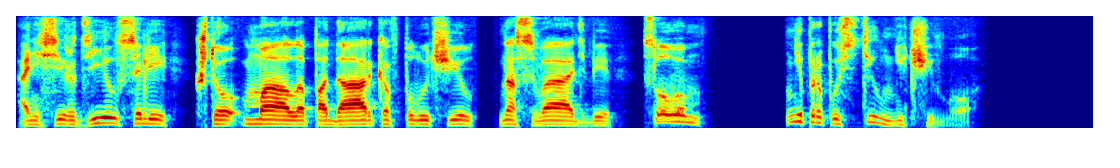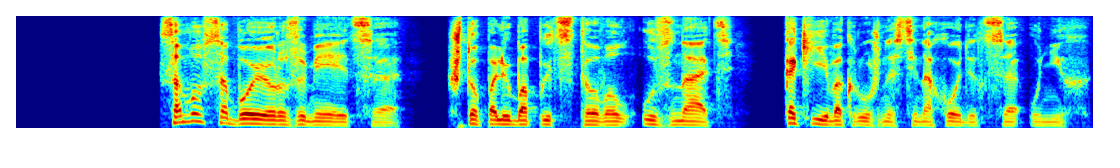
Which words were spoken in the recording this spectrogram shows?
а не сердился ли, что мало подарков получил на свадьбе, словом, не пропустил ничего. Само собою разумеется, что полюбопытствовал узнать, какие в окружности находятся у них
